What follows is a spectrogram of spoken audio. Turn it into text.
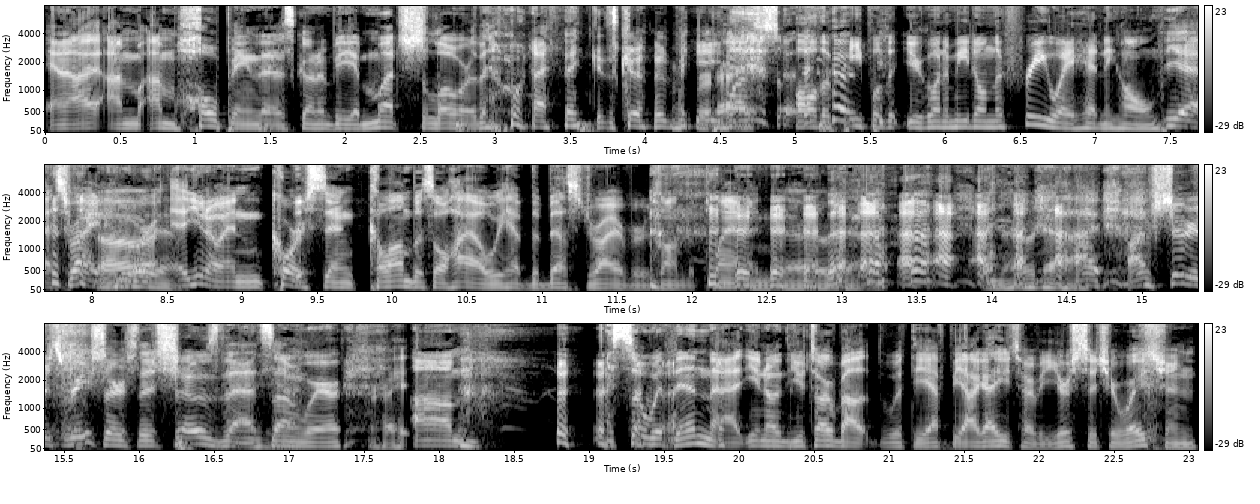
and I, I'm I'm hoping that it's going to be a much slower than what I think it's going to be. Plus all the people that you're going to meet on the freeway heading home. Yes, right. Oh, are- yeah. You know, and of course, in Columbus, Ohio, we have the best drivers on the planet. no doubt no doubt I, I'm sure there's research that shows that somewhere. Right. Um, so within that, you know, you talk about with the FBI guy, you talk about your situation.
